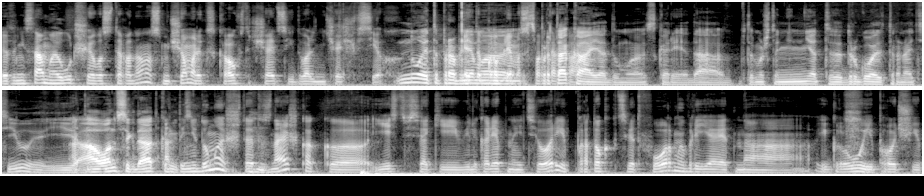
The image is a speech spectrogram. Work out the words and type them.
это не самая лучшая его сторона, но с мячом Алекс Крау встречается едва ли не чаще всех. Ну, это проблема, это проблема Спартака. Спартака, я думаю, скорее, да, потому что нет другой альтернативы, и... а, а ты, он всегда открыт. А ты не думаешь, что это, знаешь, как э, есть всякие великолепные теории про то, как цвет формы влияет на игру и прочие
